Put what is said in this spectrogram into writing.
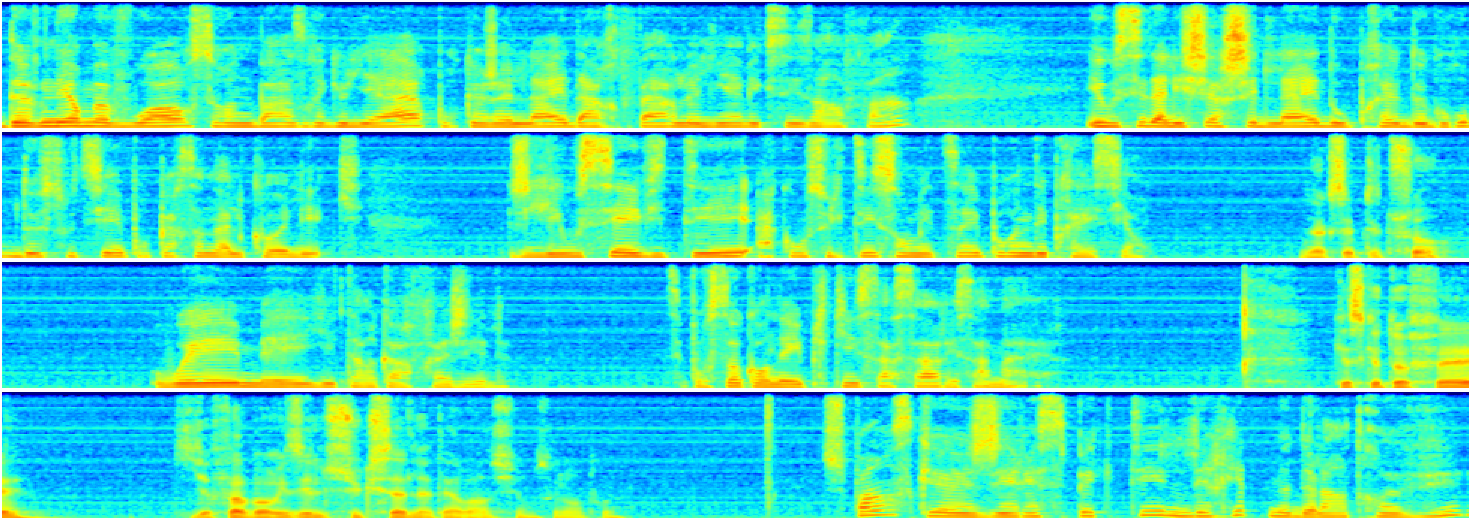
De venir me voir sur une base régulière pour que je l'aide à refaire le lien avec ses enfants et aussi d'aller chercher de l'aide auprès de groupes de soutien pour personnes alcooliques. Je l'ai aussi invité à consulter son médecin pour une dépression. Il a accepté tout ça? Oui, mais il était encore fragile. C'est pour ça qu'on a impliqué sa sœur et sa mère. Qu'est-ce que tu as fait qui a favorisé le succès de l'intervention, selon toi? Je pense que j'ai respecté le rythme de l'entrevue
